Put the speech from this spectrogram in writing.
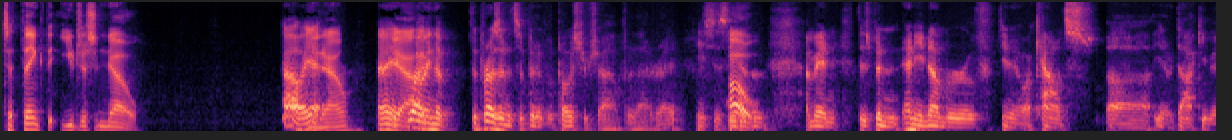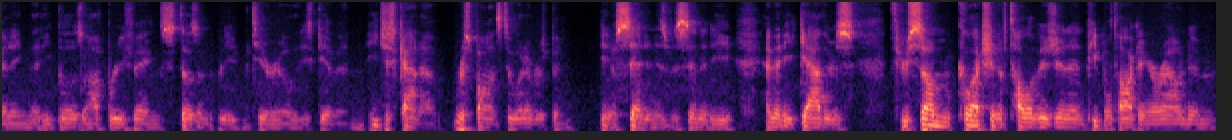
to think that you just know. Oh yeah. You know, I mean, Yeah, well, I mean, the, the president's a bit of a poster child for that, right? He's just, he Oh. I mean, there's been any number of, you know, accounts, uh, you know, documenting that he blows off briefings, doesn't read material that he's given. He just kind of responds to whatever's been, you know, said in his vicinity. And then he gathers through some collection of television and people talking around him.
